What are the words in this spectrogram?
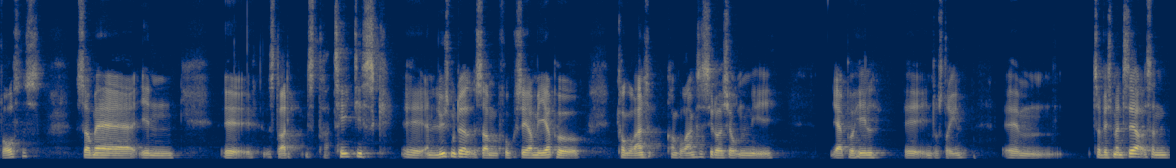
Forces, som er en øh, strate- strategisk øh, analysemodel, som fokuserer mere på konkurrence, konkurrencesituationen i ja, på hele øh, industrien. Øhm, så hvis man ser sådan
